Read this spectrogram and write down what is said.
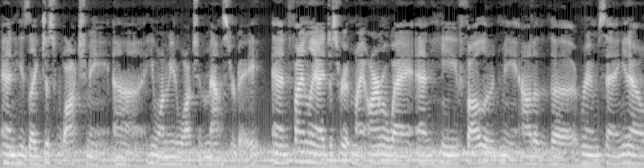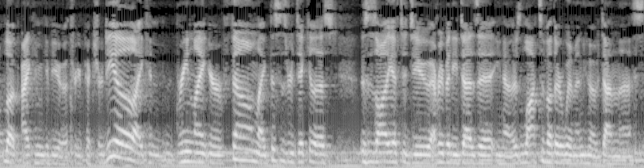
and he's like, just watch me. Uh, he wanted me to watch him masturbate. And finally, I just ripped my arm away, and he followed me out of the room saying, you know, look, I can give you a three picture deal. I can greenlight your film. Like, this is ridiculous. This is all you have to do. Everybody does it. You know, there's lots of other women who have done this.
